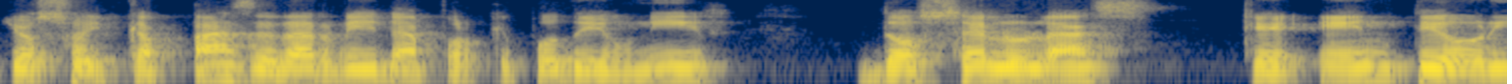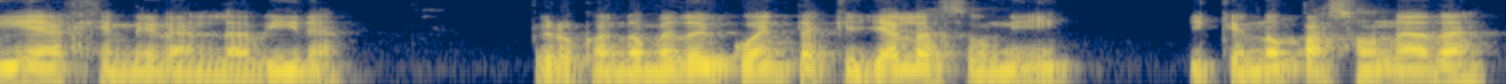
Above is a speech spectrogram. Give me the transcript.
yo soy capaz de dar vida porque pude unir dos células que en teoría generan la vida, pero cuando me doy cuenta que ya las uní y que no pasó nada,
